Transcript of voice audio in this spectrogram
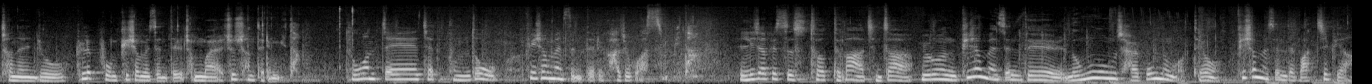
저는 이 플랫폼 피셔맨 샌들 정말 추천드립니다. 두 번째 제품도 피셔맨 샌들을 가지고 왔습니다. 엘리자베스 스튜어트가 진짜 이런 피셔맨 샌들 너무너무 잘 뽑는 것 같아요. 피셔맨 샌들 맛집이야.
